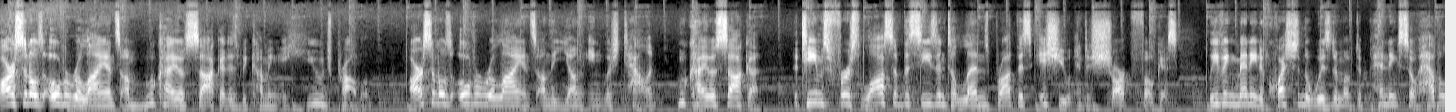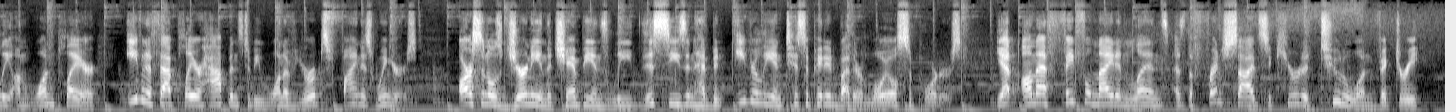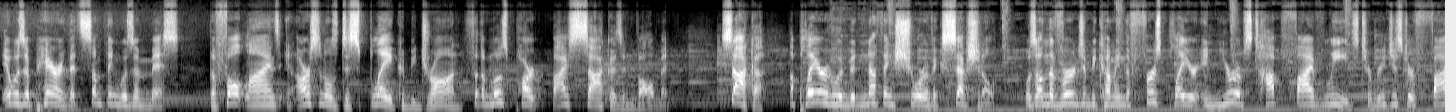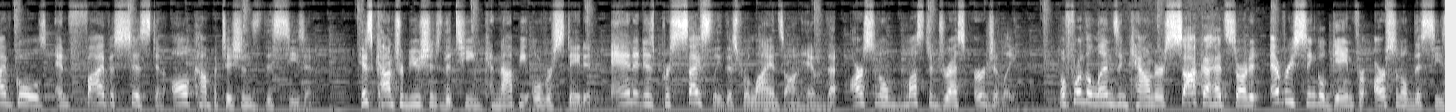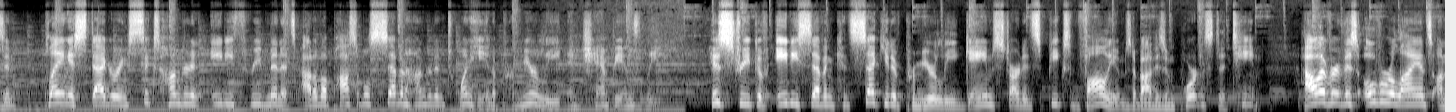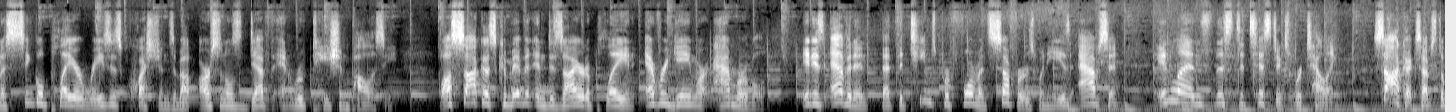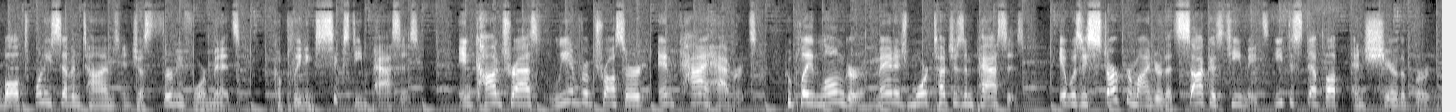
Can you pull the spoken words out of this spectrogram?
Arsenal's over-reliance on Bukayo Saka is becoming a huge problem. Arsenal's over-reliance on the young English talent Bukayo Saka, the team's first loss of the season to Lens brought this issue into sharp focus, leaving many to question the wisdom of depending so heavily on one player, even if that player happens to be one of Europe's finest wingers. Arsenal's journey in the Champions League this season had been eagerly anticipated by their loyal supporters. Yet, on that fateful night in Lens, as the French side secured a 2 1 victory, it was apparent that something was amiss. The fault lines in Arsenal's display could be drawn, for the most part, by Saka's involvement. Saka, a player who had been nothing short of exceptional, was on the verge of becoming the first player in Europe's top five leagues to register five goals and five assists in all competitions this season. His contribution to the team cannot be overstated, and it is precisely this reliance on him that Arsenal must address urgently. Before the Lens encounter, Saka had started every single game for Arsenal this season playing a staggering 683 minutes out of a possible 720 in a Premier League and Champions League. His streak of 87 consecutive Premier League games started speaks volumes about his importance to the team. However, this over-reliance on a single player raises questions about Arsenal's depth and rotation policy. While Saka's commitment and desire to play in every game are admirable, it is evident that the team's performance suffers when he is absent. In Lens, the statistics were telling. Saka accepts the ball 27 times in just 34 minutes, completing 16 passes. In contrast, Leandro Trossard and Kai Havertz, who played longer, managed more touches and passes. It was a stark reminder that Saka's teammates need to step up and share the burden.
